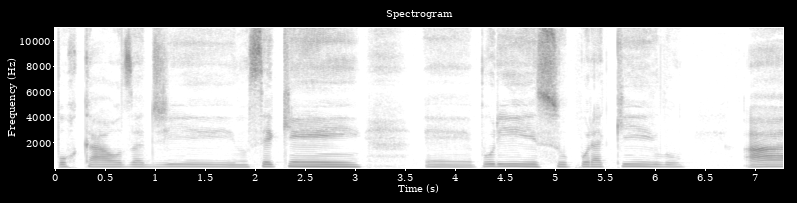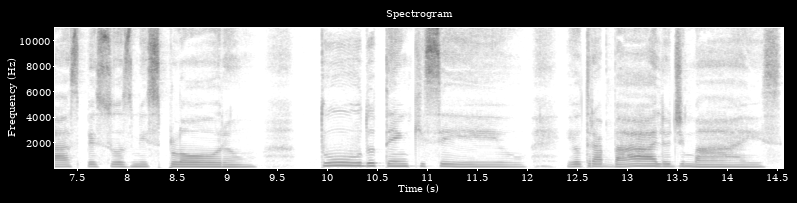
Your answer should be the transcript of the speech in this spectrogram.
por causa de não sei quem, é, por isso, por aquilo. As pessoas me exploram. Tudo tem que ser eu. Eu trabalho demais.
